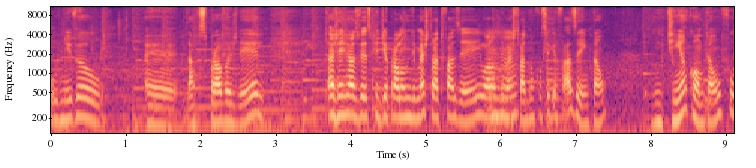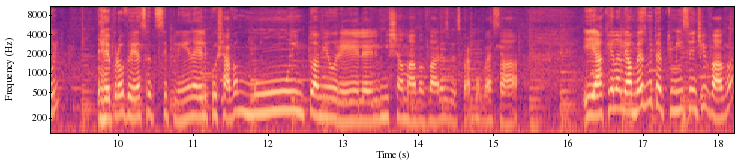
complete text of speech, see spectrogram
o nível é, das provas dele, a gente às vezes pedia para o aluno de mestrado fazer e o aluno uhum. de mestrado não conseguia fazer. Então, não tinha como. Então, eu fui, reprovei essa disciplina. Ele puxava muito a minha orelha, ele me chamava várias vezes para conversar. E aquilo ali, ao mesmo tempo que me incentivava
